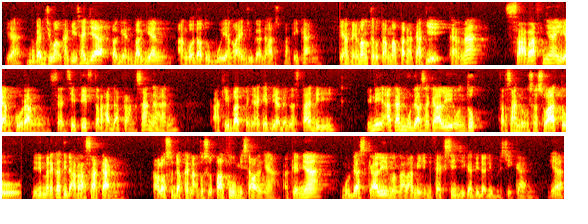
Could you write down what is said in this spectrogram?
Ya, bukan cuma kaki saja, bagian-bagian anggota tubuh yang lain juga Anda harus perhatikan. Ya, memang terutama pada kaki, karena sarafnya yang kurang sensitif terhadap rangsangan akibat penyakit diabetes tadi, ini akan mudah sekali untuk tersandung sesuatu. Jadi mereka tidak rasakan kalau sudah kena tusuk paku misalnya. Akhirnya mudah sekali mengalami infeksi jika tidak dibersihkan. Ya.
